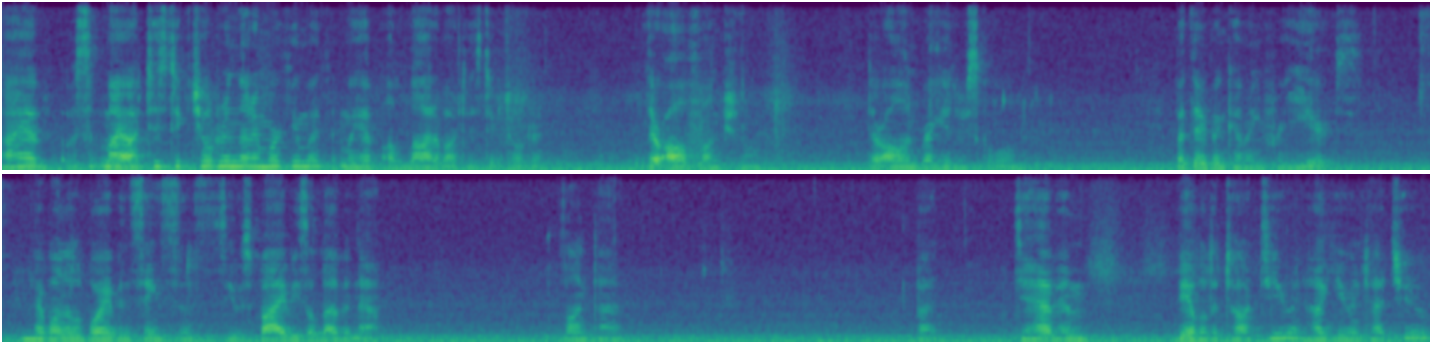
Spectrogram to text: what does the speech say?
I have my autistic children that I'm working with, and we have a lot of autistic children. They're all functional. They're all in regular school. But they've been coming for years. I have one little boy I've been seeing since he was five, he's 11 now. Long time. But to have him be able to talk to you and hug you and touch you,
